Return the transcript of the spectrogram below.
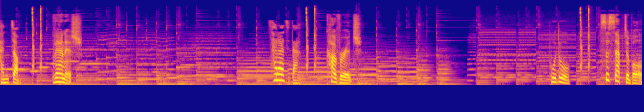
단점, vanish, 사라지다, coverage, 보도, susceptible,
